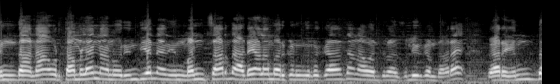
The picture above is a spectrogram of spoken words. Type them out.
என் தான் நான் ஒரு தமிழன் நான் ஒரு இந்தியன் நான் என் மண் சார்ந்த அடையாளமாக இருக்கணுங்கிறதுக்காக தான் நான் வந்து நான் சொல்லியிருக்கேன் தவிர வேறு எந்த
